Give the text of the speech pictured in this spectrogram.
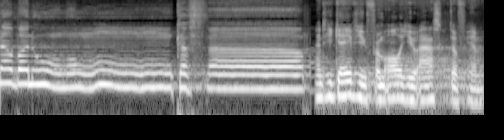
لظلوم كفار And he gave you from all you asked of him.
